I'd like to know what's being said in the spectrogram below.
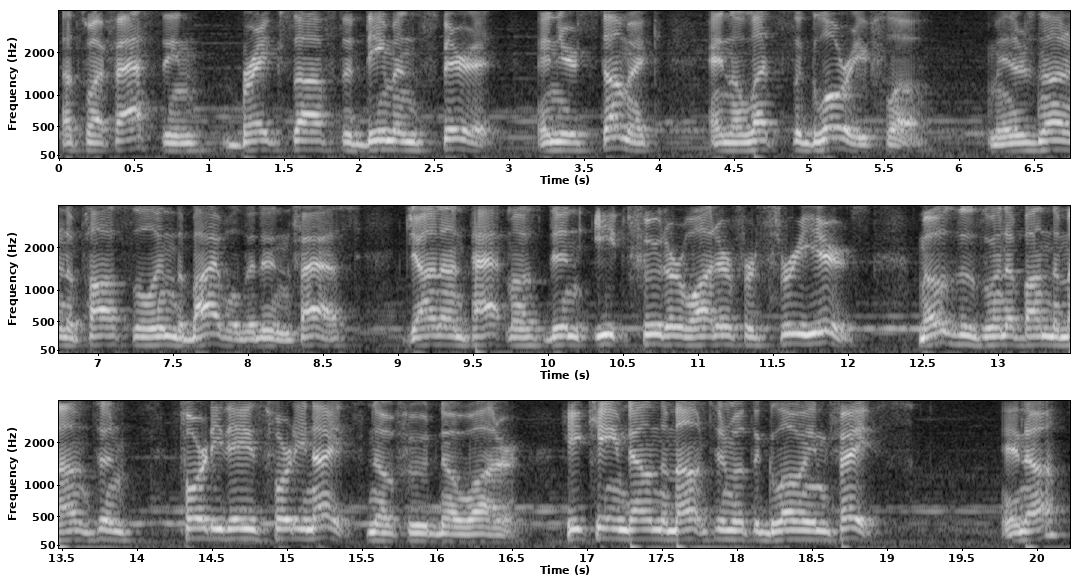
That's why fasting breaks off the demon spirit in your stomach and lets the glory flow. I mean, there's not an apostle in the Bible that didn't fast. John on Patmos didn't eat food or water for three years. Moses went up on the mountain 40 days, 40 nights, no food, no water. He came down the mountain with a glowing face. You know?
